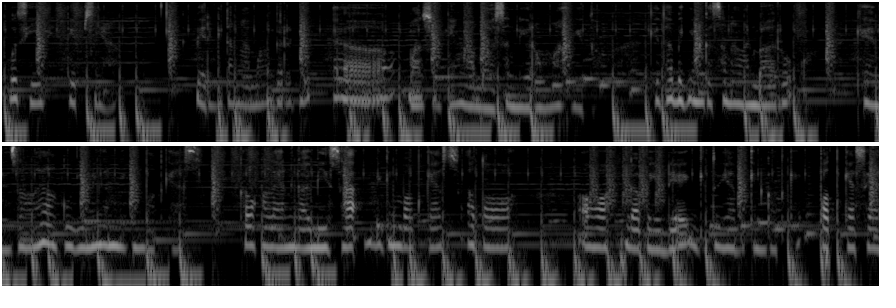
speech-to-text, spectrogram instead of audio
Aku sih tipsnya biar kita nggak mager uh, masuknya nggak bosan di rumah gitu. Kita bikin kesenangan baru. Kayak misalnya aku gini kan bikin podcast. Kalau kalian nggak bisa bikin podcast atau oh nggak pede gitu ya bikin podcast ya.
